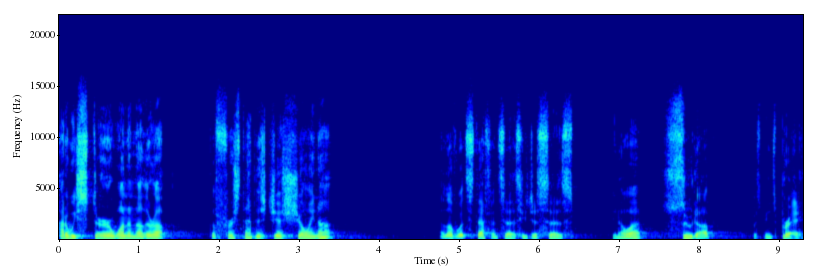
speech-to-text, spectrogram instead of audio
How do we stir one another up? The first step is just showing up. I love what Stefan says. He just says, you know what? Suit up, which means pray,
